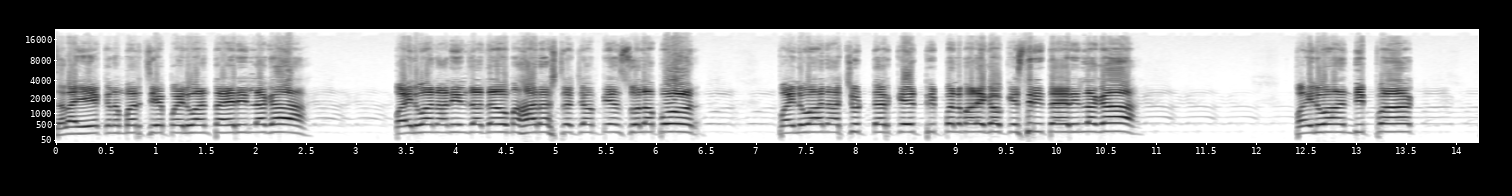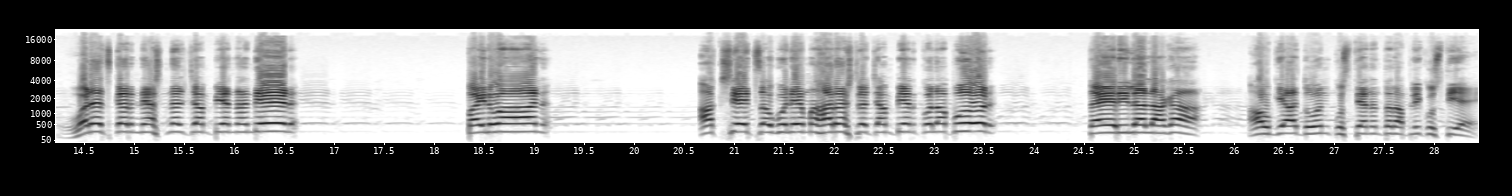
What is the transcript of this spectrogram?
चला एक नंबरचे पैलवान तयारी लागा. पैलवान अनिल जाधव महाराष्ट्र चॅम्पियन सोलापूर. पैलवान अच्युत टर्के ट्रिपल माळेगाव केसरी तयारी लागा. पैलवान दीपक वडसकर नॅशनल चॅम्पियन नांदेड. पैलवान अक्षय चौगुले महाराष्ट्र चॅम्पियन कोल्हापूर. तयारीला लागा. अवघ्या दोन कुस्त्यानंतर आपली कुस्ती आहे.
